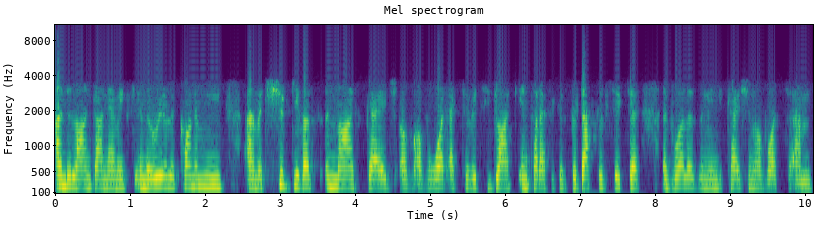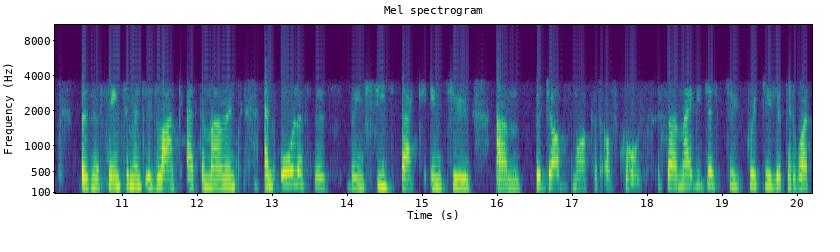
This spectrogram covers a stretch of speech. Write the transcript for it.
underlying dynamics in the real economy. Um, it should give us a nice gauge of, of what activities like in South Africa's productive sector, as well as an indication of what um, business sentiment is like at the moment. And all of this then feeds back into um, the jobs market, of course. So maybe just to quickly look at what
